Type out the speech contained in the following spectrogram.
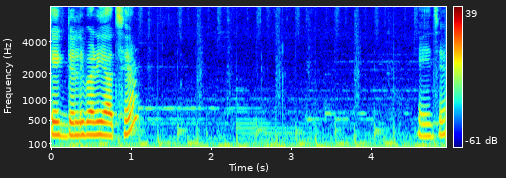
কেক ডেলিভারি আছে। এই যে।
